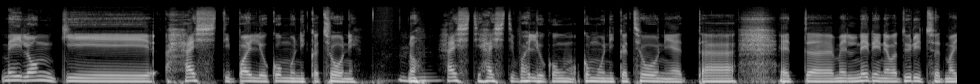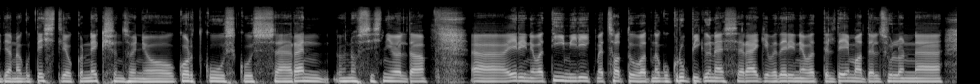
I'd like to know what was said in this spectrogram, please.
meil ongi hästi palju kommunikatsiooni noh, mhm. hästi-hästi palju kommunikatsiooni, et, et meil on erinevad üritused, ma ei tea, nagu Testlio Connections on ju kord kuus, kus ränd, noh siis nii-öelda äh, erinevad tiimiliikmed satuvad nagu grupikõnesse, räägivad erinevatel teemadel, sul on äh,,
